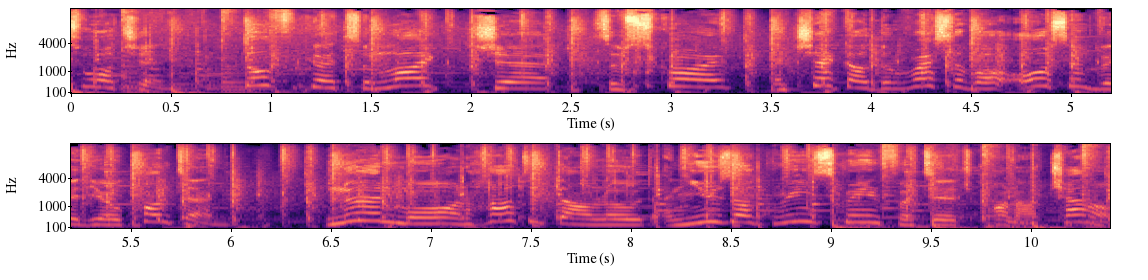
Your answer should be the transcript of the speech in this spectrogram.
Thanks for watching. Don't forget to like, share, subscribe and check out the rest of our awesome video content. Learn more on how to download and use our green screen footage on our channel.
